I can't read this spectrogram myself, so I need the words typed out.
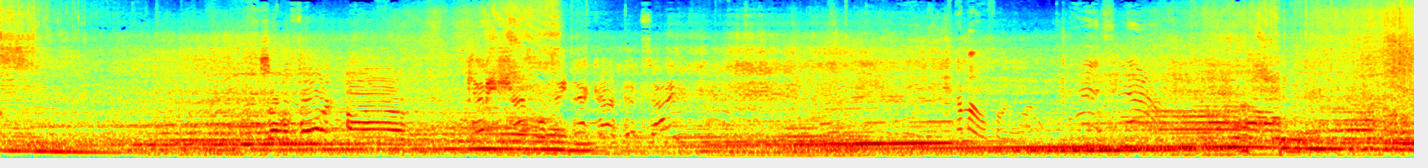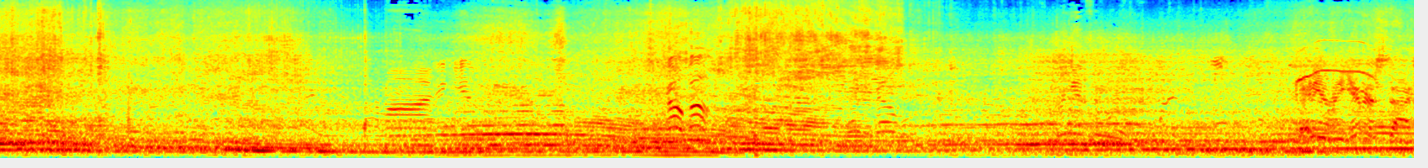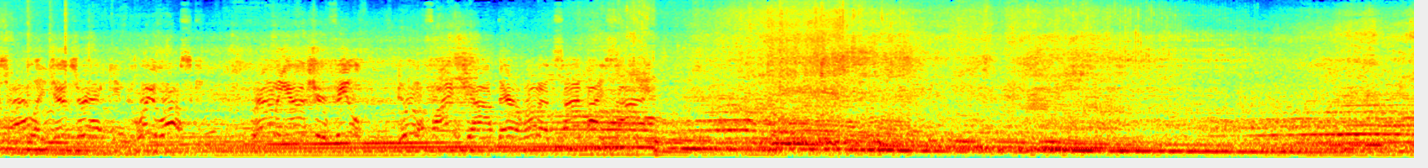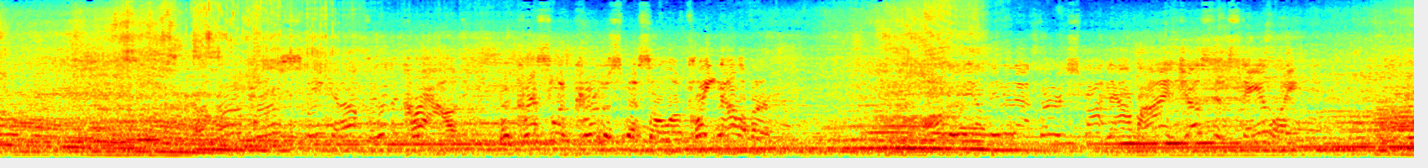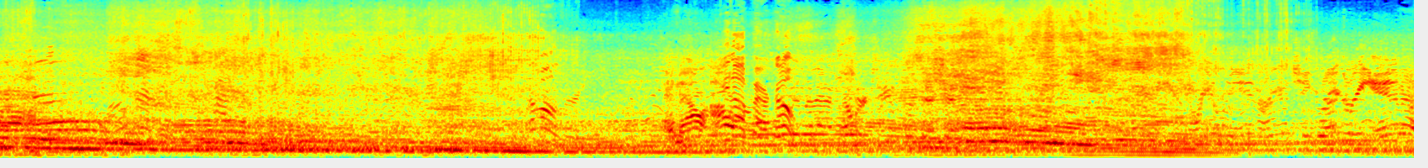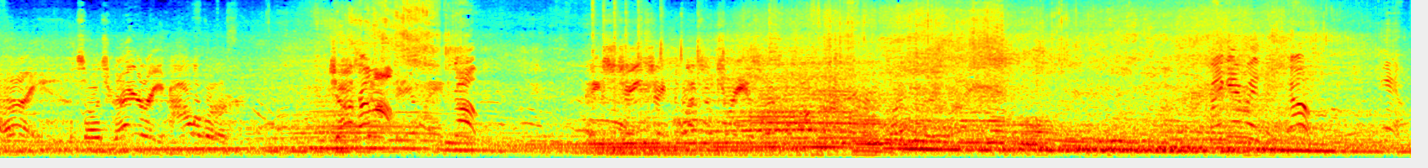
So the four of Kenny Sharp will take that car pit side. Come on, 41. Come on. Go, go. There you go. Bring it through. Any beginner stocks, Hadley Jezrak and Clay Lusk rounding out your field, doing a fine job there, running side by side. Cruz sneaking up through the crowd. The Chrysler Missile of Clayton Oliver. All the way up into that third spot now behind Justin Stanley. Come on, 30. And now Get up there, go. Into that number two position. Really in Richie Gregory in a hurry. So it's Gregory, Oliver, Justin Come on. Stanley Go. Exchanging pleasantries with the bumper. Take it with you. Go. Yeah.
